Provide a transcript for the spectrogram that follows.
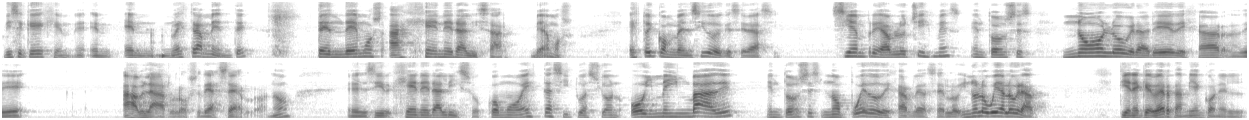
Dice que en, nuestra mente tendemos a generalizar. Veamos, estoy convencido de que será así. Siempre hablo chismes, entonces no lograré dejar de hablarlos, de hacerlo, ¿no? Es decir, generalizo. Como esta situación hoy me invade, entonces no puedo dejar de hacerlo y no lo voy a lograr. Tiene que ver también con el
